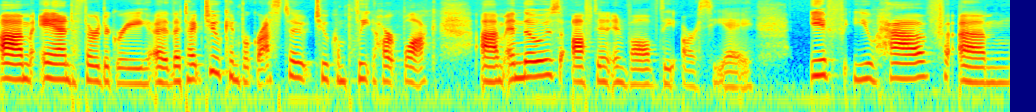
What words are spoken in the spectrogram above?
um, and third degree, uh, the type 2 can progress to, to complete heart block. Um, and those often involve the RCA. If you have, um,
